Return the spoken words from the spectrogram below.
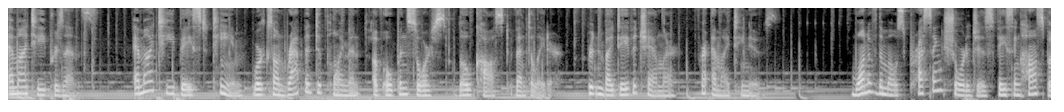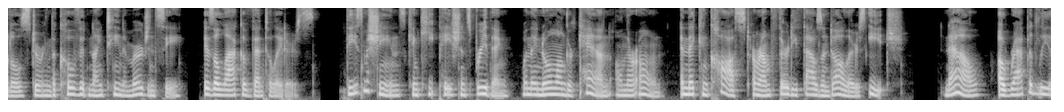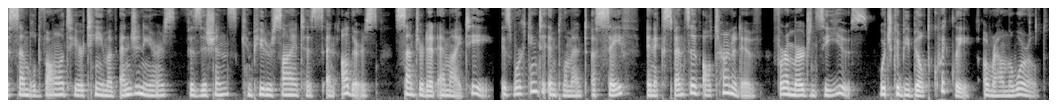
MIT presents. MIT based team works on rapid deployment of open source, low cost ventilator. Written by David Chandler for MIT News. One of the most pressing shortages facing hospitals during the COVID 19 emergency is a lack of ventilators. These machines can keep patients breathing when they no longer can on their own, and they can cost around $30,000 each. Now, a rapidly assembled volunteer team of engineers, physicians, computer scientists, and others centered at MIT is working to implement a safe, inexpensive alternative for emergency use, which could be built quickly around the world.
